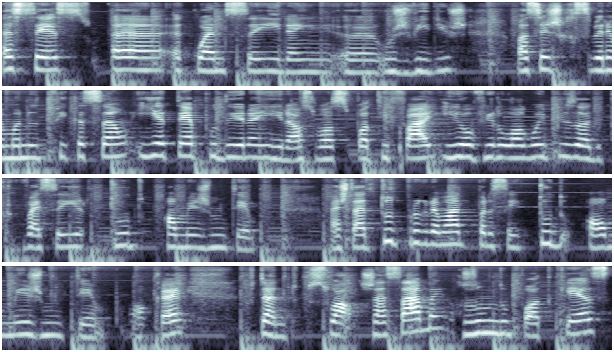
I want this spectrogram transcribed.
acesso a, a quando saírem uh, os vídeos, vocês receberem uma notificação e até poderem ir ao vosso Spotify e ouvir logo o episódio, porque vai sair tudo ao mesmo tempo. Vai estar tudo programado para sair tudo ao mesmo tempo, ok? Portanto, pessoal, já sabem, resumo do podcast.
